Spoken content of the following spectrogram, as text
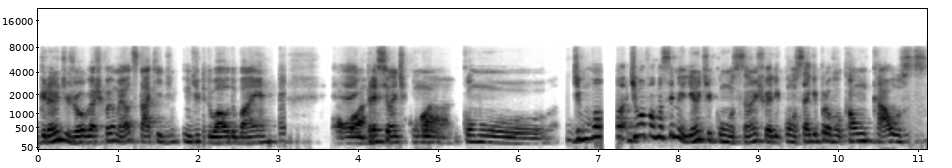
grande jogo, acho que foi o maior destaque individual do Bayern. É impressionante como, como de uma de uma forma semelhante com o Sancho, ele consegue provocar um caos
